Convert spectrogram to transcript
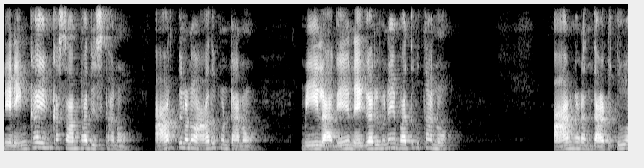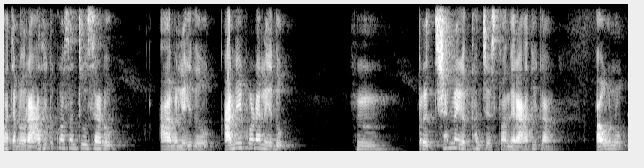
నేను ఇంకా ఇంకా సంపాదిస్తాను ఆర్తులను ఆదుకుంటాను మీలాగే నెగరువునే బతుకుతాను. ఆంగణం దాటుతూ అతను రాధిక కోసం చూశాడు. ఆమె లేదు అని కూడా లేదు. ప్రచ్ఛన్న యుద్ధం చేస్తోంది రాధిక. అవును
